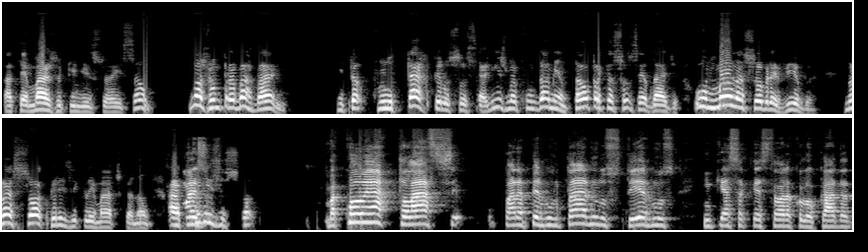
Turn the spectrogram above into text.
até mais do que insurreição, nós vamos para a barbárie. Então, lutar pelo socialismo é fundamental para que a sociedade humana sobreviva. Não é só crise climática, não. A mas, crise só... mas qual é a classe, para perguntar nos termos em que essa questão era colocada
